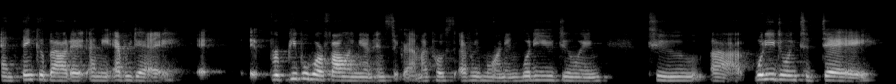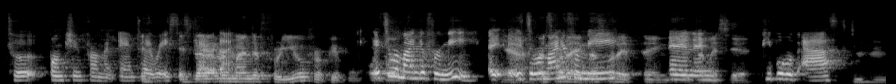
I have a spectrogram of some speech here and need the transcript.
and think about it, I mean, every day. It, it, for people who are following me on Instagram, I post every morning. What are you doing to? Uh, what are you doing today to function from an anti-racist Is, is that a reminder for you or for people? Or it's a reminder for me. It- Yeah, it's a reminder for I- me. That's what I think and- every time I and-. People have asked, Mhm.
